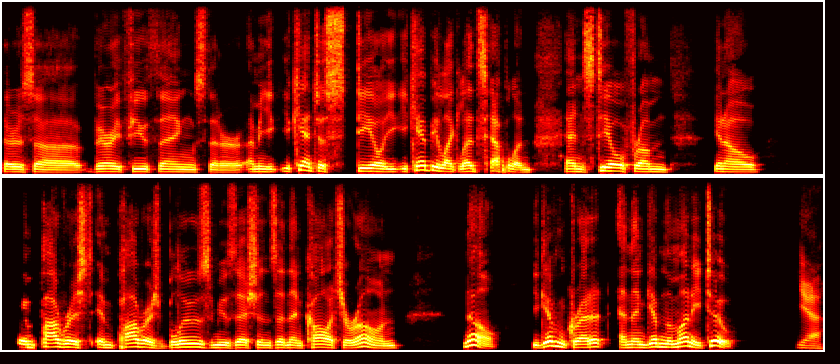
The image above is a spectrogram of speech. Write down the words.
there's uh, very few things that are. I mean, you, you can't just steal. You, you can't be like Led Zeppelin and steal from, you know, impoverished impoverished blues musicians and then call it your own. No, you give them credit and then give them the money too. Yeah.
